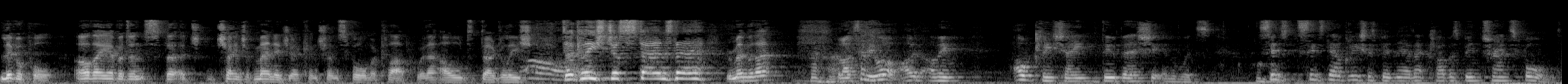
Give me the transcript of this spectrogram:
Liverpool are they evidence that a change of manager can transform a club? With that old Doug Leesh? Doug Douglas just stands there. Remember that? But I'll tell you what, I, I mean, old cliche, do bear shit in the woods. Since since Dalglish has been there, that club has been transformed.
